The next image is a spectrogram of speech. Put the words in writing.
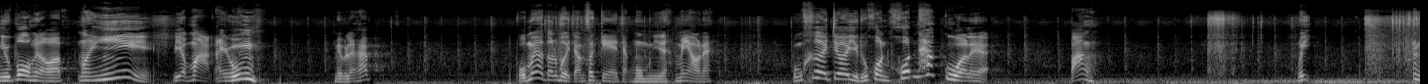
นิ้วโป้งให้เราครับนี่เรียบมากไอ้นุ่มไม่เป็นไรครับ ผมไม่เอาตัวระเบิดจำสแกจากมุมนี้นะไม่เอานะ ผมเคยเจออยู่ทุกคนโคตรน่ากลัวเลยอะปังเฮ้ยอื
